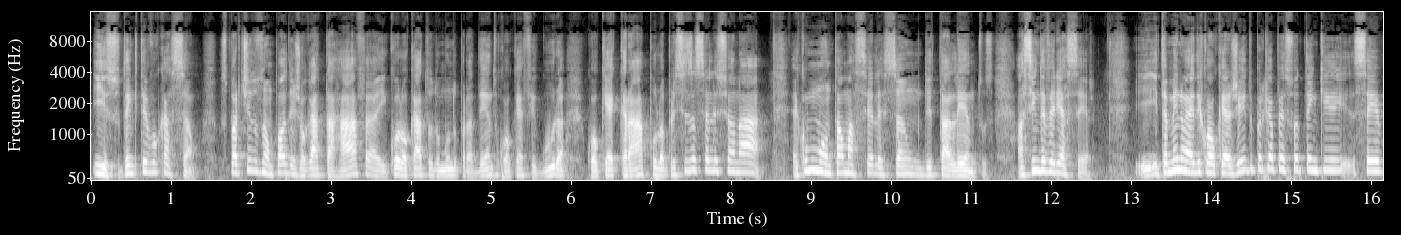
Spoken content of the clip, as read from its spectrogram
isso, tem que ter vocação. Os partidos não podem jogar tarrafa e colocar todo mundo para dentro, qualquer figura, qualquer crápula. Precisa selecionar. É como montar uma seleção de talentos. Assim deveria ser. E, e também não é de qualquer jeito, porque a pessoa tem que ser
